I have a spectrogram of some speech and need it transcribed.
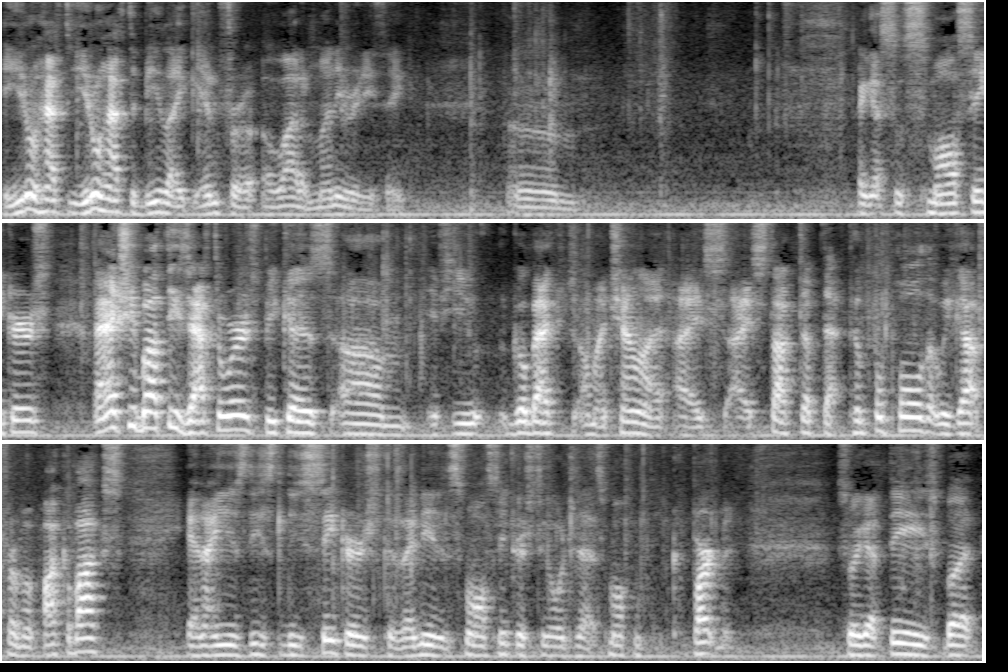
You don't have to. You don't have to be like in for a, lot of money or anything. Um, I got some small sinkers. I actually bought these afterwards because um, if you go back on my channel, I, I, I, stocked up that pimple pole that we got from a pocket box, and I used these these sinkers because I needed small sinkers to go into that small compartment. So I got these, but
